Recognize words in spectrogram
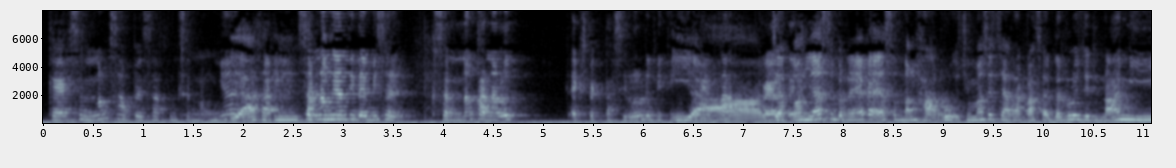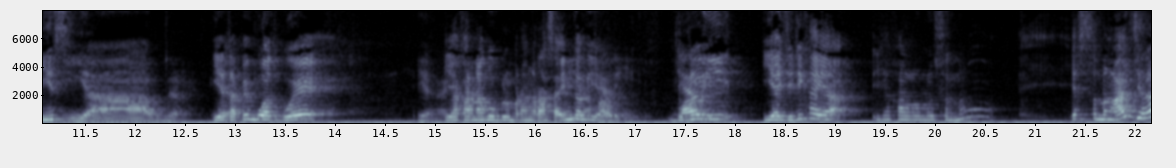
Kayak seneng sampai saking senengnya. Iya, saking- seneng saking- yang tidak bisa seneng karena lu ekspektasi lu lebih tinggi iya ternyata realitanya jatuhnya sebenarnya kayak seneng haru cuma secara nggak sadar lu jadi nangis Iya, bener. Iya tapi buat gue Iya. ya karena gue belum pernah ngerasain Iya, kali ya. Kali. Jadi Kali. ya jadi kayak ya kalau lu seneng ya seneng aja.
